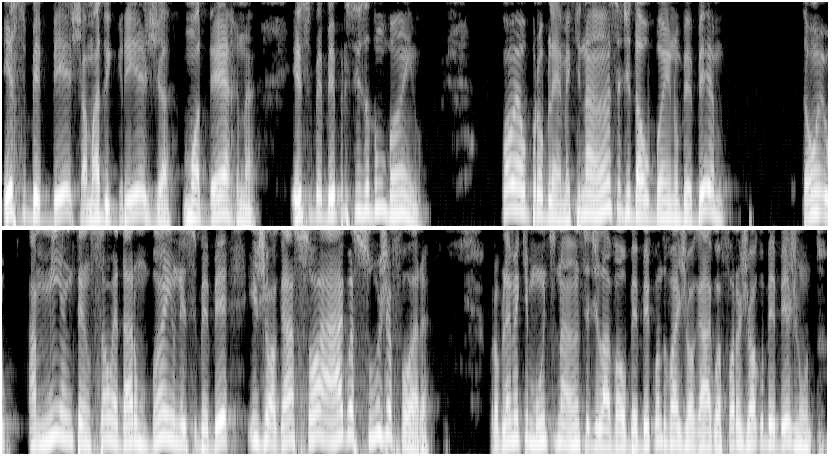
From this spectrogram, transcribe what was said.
Esse bebê chamado igreja moderna, esse bebê precisa de um banho. Qual é o problema? É que na ânsia de dar o banho no bebê, então eu a minha intenção é dar um banho nesse bebê e jogar só a água suja fora. O problema é que muitos, na ânsia de lavar o bebê, quando vai jogar água fora, joga o bebê junto.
